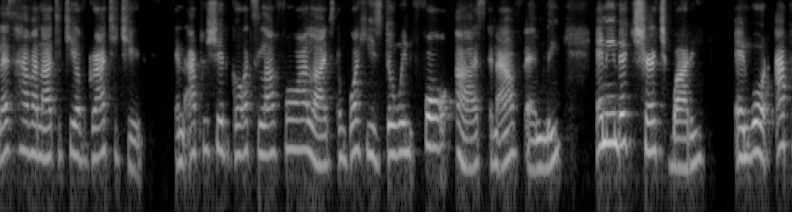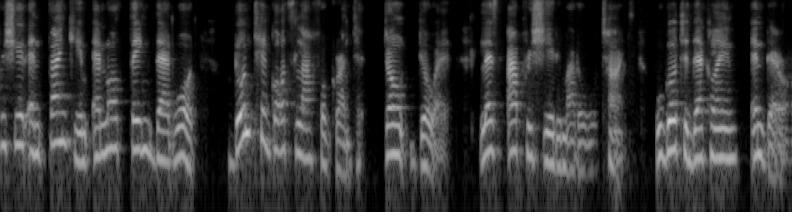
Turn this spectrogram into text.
Let's have an attitude of gratitude and appreciate God's love for our lives and what he's doing for us and our family and in the church body. And what? Appreciate and thank him and not think that what? Don't take God's love for granted. Don't do it. Let's appreciate him at all times. We'll go to Declan and Darren.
